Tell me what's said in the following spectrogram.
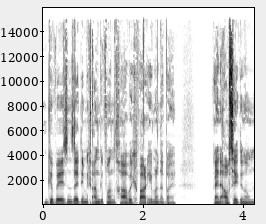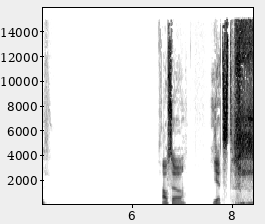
gewesen, seitdem ich angefangen habe. Ich war immer dabei. Keine Auszeit genommen. Außer jetzt.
